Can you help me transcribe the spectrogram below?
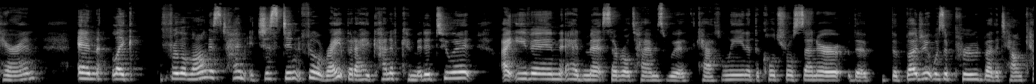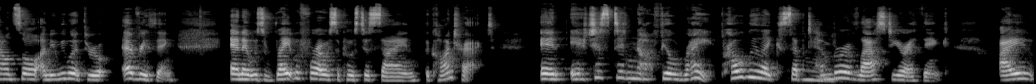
Karen, and like for the longest time, it just didn't feel right, but I had kind of committed to it. I even had met several times with Kathleen at the Cultural Center. The, the budget was approved by the town council. I mean, we went through everything. And it was right before I was supposed to sign the contract. And it just did not feel right. Probably like hmm. September of last year, I think. I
